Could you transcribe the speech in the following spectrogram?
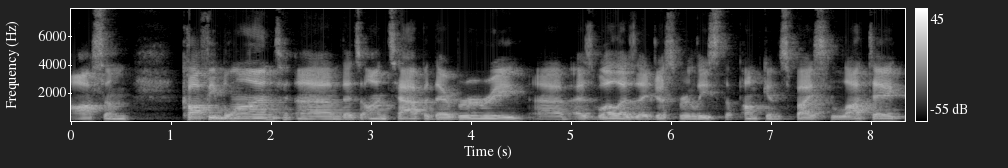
awesome Coffee Blonde um, that's on tap at their brewery, uh, as well as they just released the pumpkin spice latte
